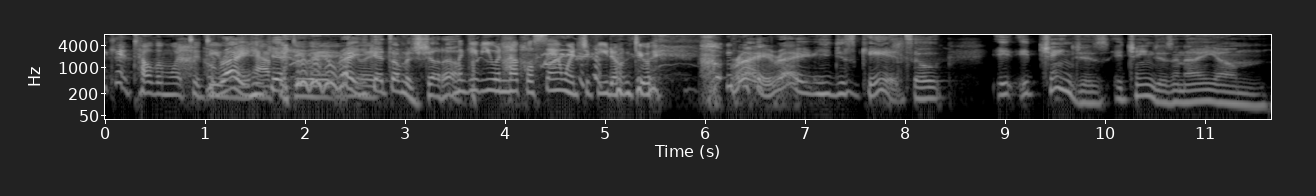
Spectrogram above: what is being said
You can't tell them what to do. right? They you have to can't, do it. right? You like, can't tell them to shut up. I'm gonna give you a knuckle sandwich if you don't do it. right, right. You just can't. So it it changes. It changes. And I um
